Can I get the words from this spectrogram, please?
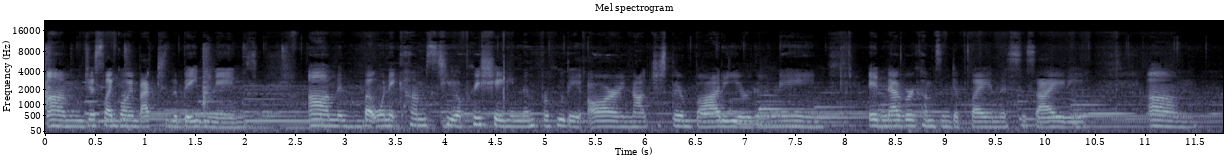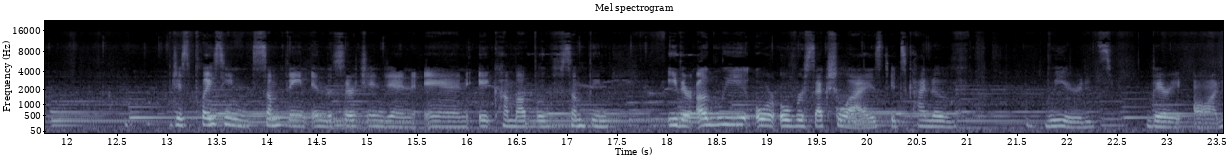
um, just like going back to the baby names. Um, but when it comes to appreciating them for who they are and not just their body or their name, it never comes into play in this society. Um, just placing something in the search engine and it come up with something either ugly or over sexualized, it's kind of weird. It's very odd.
